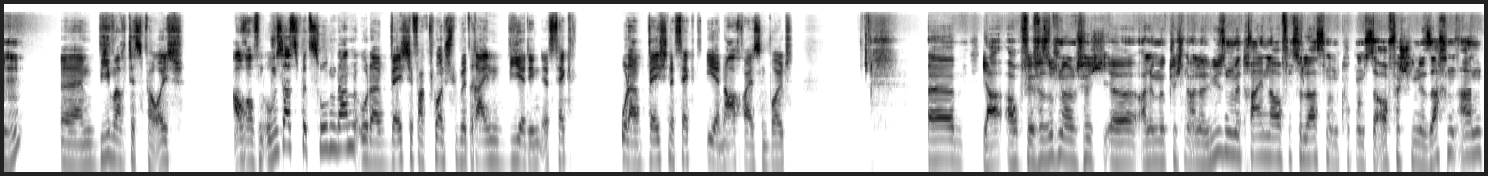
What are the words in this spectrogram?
Mhm. Ähm, wie macht das bei euch? Auch auf den Umsatz bezogen dann? Oder welche Faktoren spielen mit rein, wie ihr den Effekt oder welchen Effekt ihr nachweisen wollt? Ähm, ja, auch wir versuchen natürlich äh, alle möglichen Analysen mit reinlaufen zu lassen und gucken uns da auch verschiedene Sachen an.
